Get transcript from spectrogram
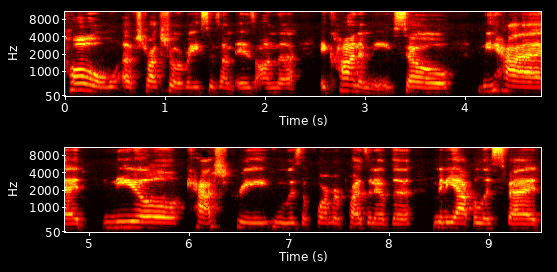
toll of structural racism is on the economy. So we had Neel Kashkari, who was the former president of the Minneapolis Fed,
